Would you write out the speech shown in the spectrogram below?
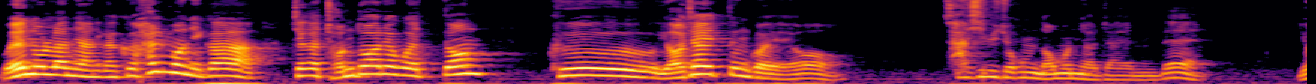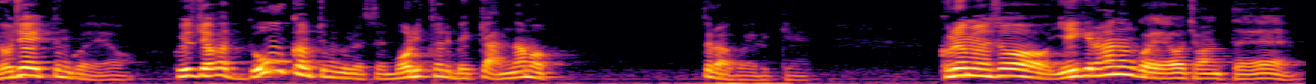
왜 놀랐냐 하니까 그 할머니가 제가 전도하려고 했던 그 여자였던 거예요. 40이 조금 넘은 여자였는데, 여자였던 거예요. 그래서 제가 너무 깜짝 놀랐어요. 머리털이 몇 개 안 남았더라고요, 이렇게. 그러면서 얘기를 하는 거예요, 저한테.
